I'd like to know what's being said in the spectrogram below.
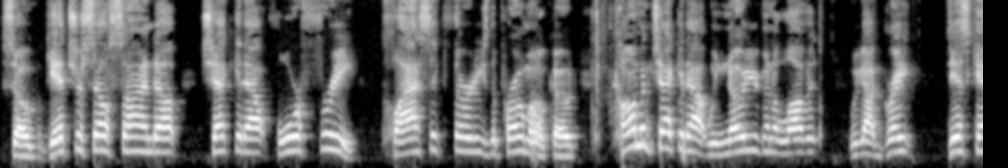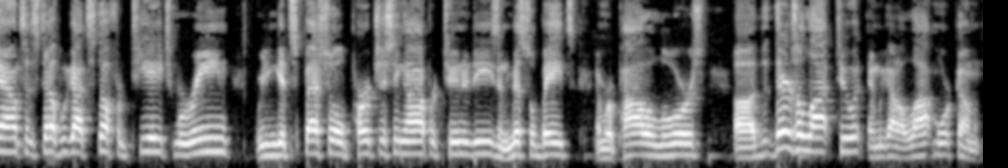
So get yourself signed up. Check it out for free. Classic 30s the promo code. Come and check it out. We know you're going to love it. We got great discounts and stuff. We got stuff from TH Marine where you can get special purchasing opportunities and missile baits and Rapala lures. Uh, th- there's a lot to it, and we got a lot more coming.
